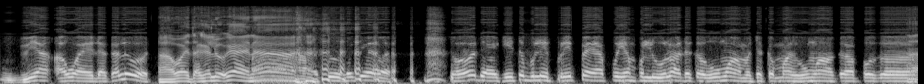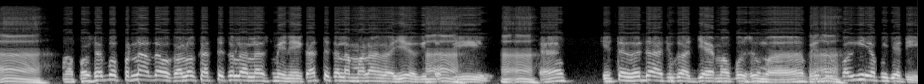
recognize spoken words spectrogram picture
biar awal dah kalut. Ha, awal tak kalut kan? Ha, ha. tu saja. So, dia, kita boleh prepare apa yang perlulah dekat rumah. Macam kemas rumah ke apa ke. Ha. ha pasal apa pernah tahu kalau katakanlah last minute, katakanlah malam raya kita ha. pergi. Ha. Eh, kita redah juga jam apa semua. Besok ha. pagi apa jadi?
